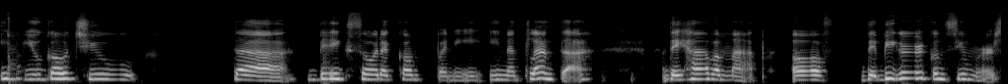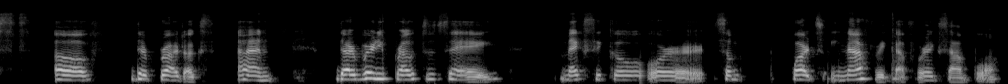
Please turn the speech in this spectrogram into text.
if you go to the big soda company in Atlanta, they have a map of the bigger consumers of their products and they're very proud to say Mexico or some parts in Africa, for example,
